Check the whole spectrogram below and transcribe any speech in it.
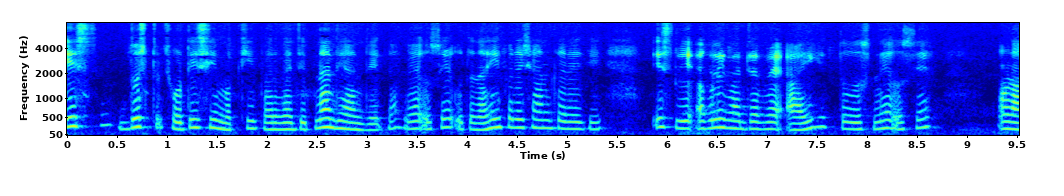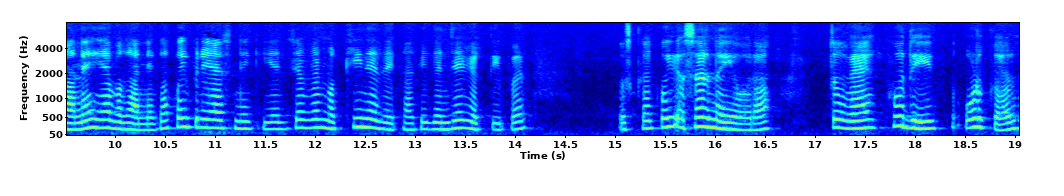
इस दुष्ट छोटी सी मक्खी पर वह जितना ध्यान देगा, वह उसे उतना ही परेशान करेगी। इसलिए अगली बार जब वह आई तो उसने उसे उड़ाने या भगाने का कोई प्रयास नहीं किया। जब वह मक्खी ने देखा कि गंजे व्यक्ति पर उसका कोई असर नहीं हो रहा तो वह खुद ही उड़कर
